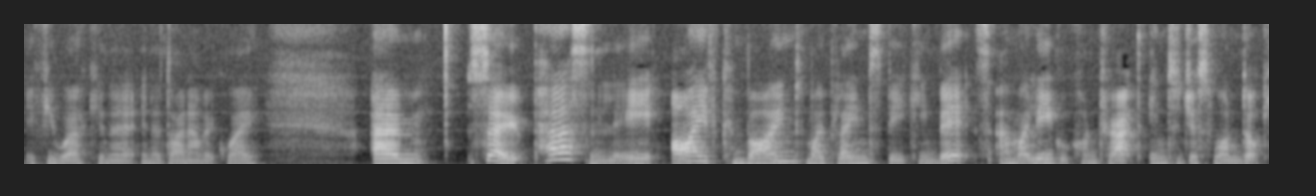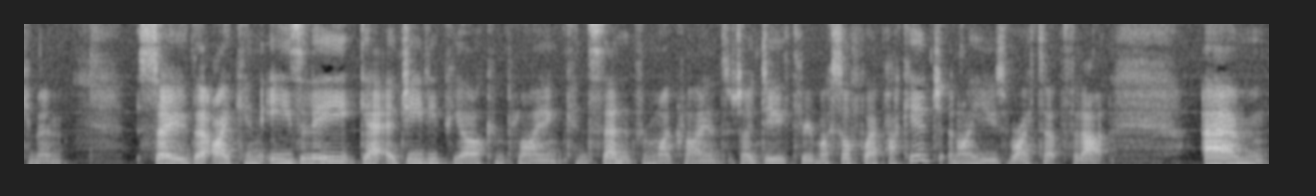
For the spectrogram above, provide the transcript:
if you work in a in a dynamic way. Um, so, personally, I've combined my plain speaking bit and my legal contract into just one document so that I can easily get a GDPR compliant consent from my clients, which I do through my software package and I use WriteUpp for that. Um,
